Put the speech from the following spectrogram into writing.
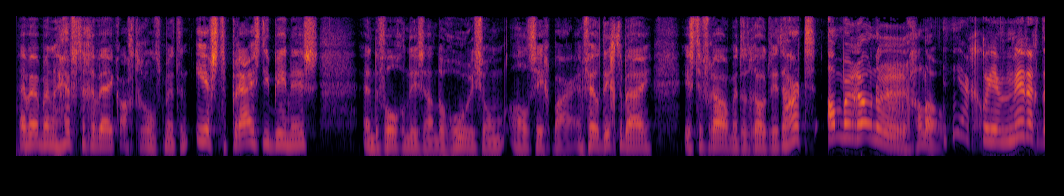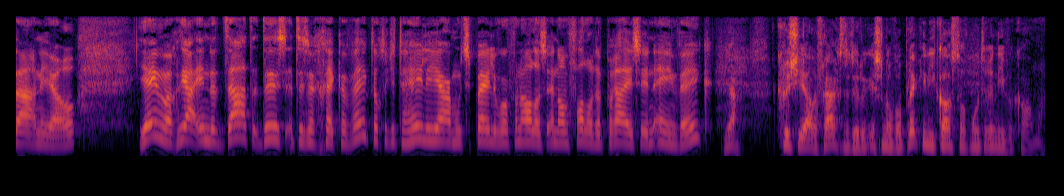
En we hebben een heftige week achter ons met een eerste prijs die binnen is. En de volgende is aan de horizon al zichtbaar. En veel dichterbij is de vrouw met het rood-witte hart, Amber Roner. Hallo. Ja, goedemiddag Daniel. Jemig, ja inderdaad. Dus het is een gekke week toch dat je het hele jaar moet spelen voor van alles en dan vallen de prijzen in één week. Ja, cruciale vraag is natuurlijk, is er nog wel plek in die kast of moet er een nieuwe komen?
